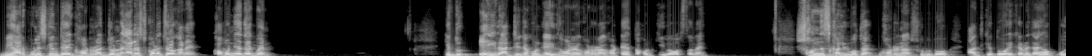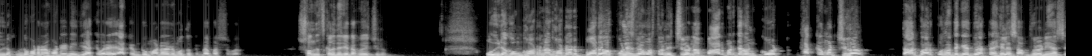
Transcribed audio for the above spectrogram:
বিহার পুলিশ কিন্তু এই ঘটনার জন্য অ্যারেস্ট করেছে ওখানে। খবর নিয়ে দেখবেন। কিন্তু এই রাজ্যে যখন এই ধরনের ঘটনা ঘটে, তখন কি ব্যবস্থা নেয়? সন্দেশখালীর মতো ঘটনা। শুধু তো আজকে তো এখানে যাই হোক ওই রকম তো ঘটনা ঘটেনি যে একেবারে অ্যাটেম্প টু মার্ডারের মতো ব্যাপার স্যাপার। সন্দেশখালীতে যেটা হয়েছিল। ওই রকম ঘটনা ঘটার পরেও পুলিশ ব্যবস্থা নিচ্ছিল না। বারবার যখন কোর্ট ধাক্কা মারছিল, তারপর কোথা থেকে দু একটা হেলে সাপ ধরে নিয়ে আসে।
